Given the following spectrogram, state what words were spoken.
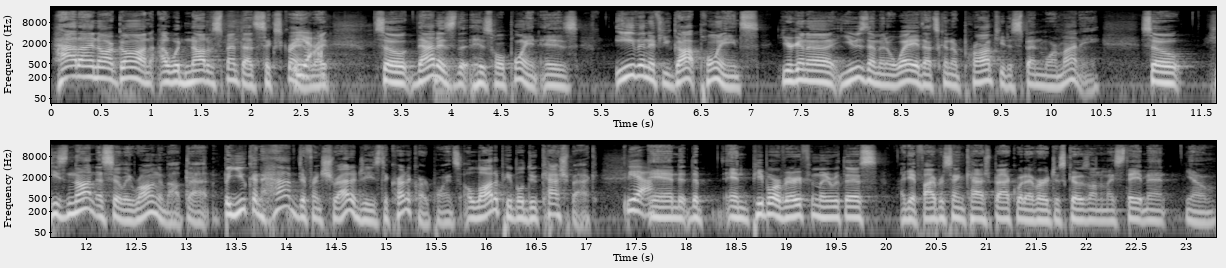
Had I not gone, I would not have spent that six grand, Yeah. right? So that is the, his whole point is even if you got points, you're going to use them in a way that's going to prompt you to spend more money. So he's not necessarily wrong about that, but you can have different strategies to credit card points. A lot of people do cashback. Yeah. And the and people are very familiar with this. I get 5% cashback whatever, it just goes onto my statement, you know.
